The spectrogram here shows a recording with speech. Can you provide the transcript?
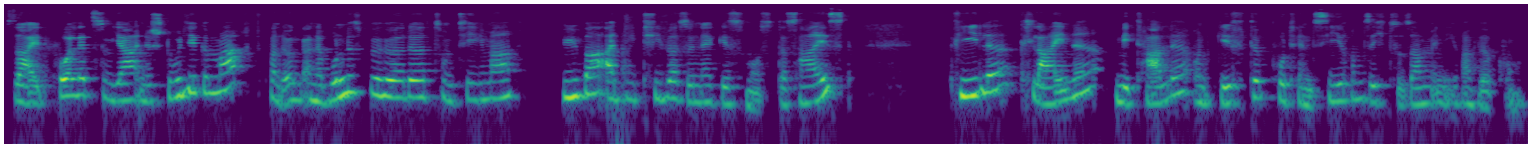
seit vorletztem Jahr eine Studie gemacht von irgendeiner Bundesbehörde zum Thema überadditiver Synergismus. Das heißt, viele kleine Metalle und Gifte potenzieren sich zusammen in ihrer Wirkung,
